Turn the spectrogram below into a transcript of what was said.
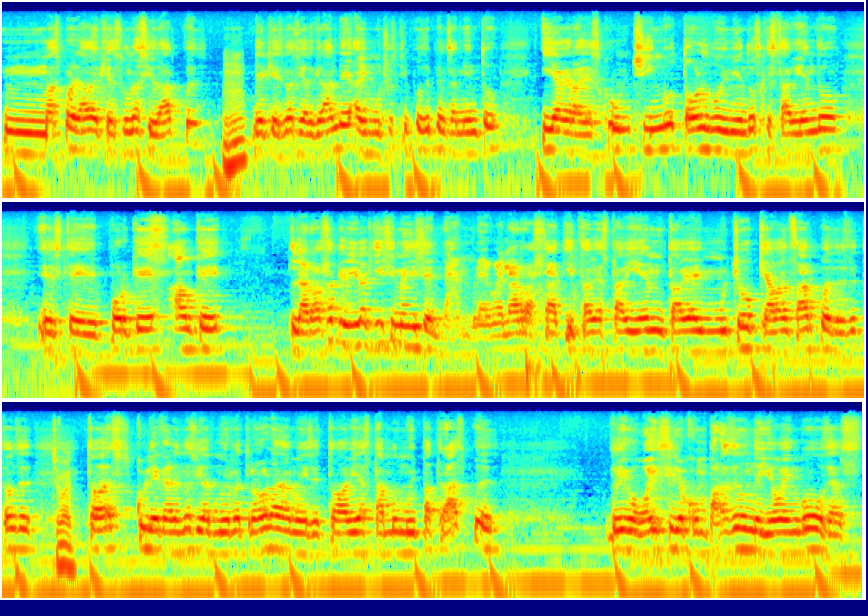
mm, más por el lado de que es una ciudad, pues, Ujú. de que es una ciudad grande, hay muchos tipos de pensamiento y agradezco un chingo todos los movimientos que está habiendo, este, porque aunque la raza que vive aquí sí me dice, "Nah, hombre, güey, la raza aquí todavía está bien, todavía hay mucho que avanzar, pues desde entonces, Simón. toda es- Culiacán es una ciudad muy retrógrada, me dice, todavía estamos muy para atrás, pues. Yo digo, güey, si lo comparas de donde yo vengo, o sea, es-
